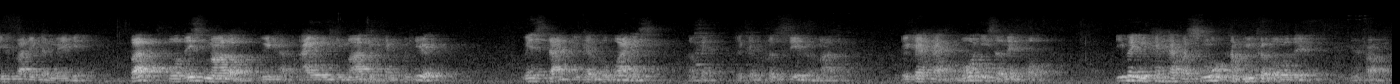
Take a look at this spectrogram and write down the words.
Everybody can make it. But for this model, we have IoT module can put here. Means that you can put wireless. Okay, you can put serial module. You can have more Ethernet port. Even you can have a small computer over there in front.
